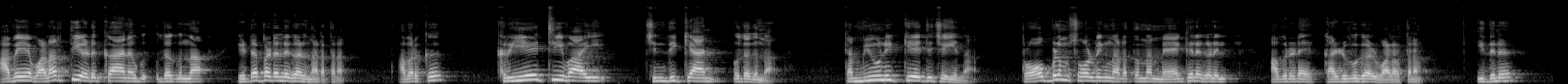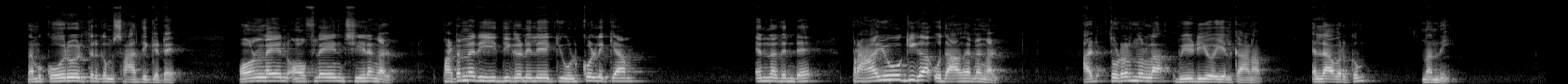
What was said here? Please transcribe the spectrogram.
അവയെ വളർത്തിയെടുക്കാൻ ഉതകുന്ന ഇടപെടലുകൾ നടത്തണം. അവർക്ക് ക്രിയേറ്റീവായി ചിന്തിക്കാൻ ഉതകുന്ന കമ്മ്യൂണിക്കേറ്റ് ചെയ്യുന്ന പ്രോബ്ലം സോൾവിങ് നടത്തുന്ന മേഖലകളിൽ അവരുടെ കഴിവുകൾ വളർത്തണം. ഇതിന് നമുക്ക് ഓരോരുത്തർക്കും സാധിക്കട്ടെ. ഓൺലൈൻ ഓഫ്ലൈൻ ശീലങ്ങൾ പഠന രീതികളിലേക്ക് ഉൾക്കൊള്ളിക്കാം എന്നതിന്റെ പ്രായോഗിക ഉദാഹരണങ്ങൾ തുടർന്നുള്ള വീഡിയോയിൽ കാണാം. എല്ലാവർക്കും നന്ദി.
